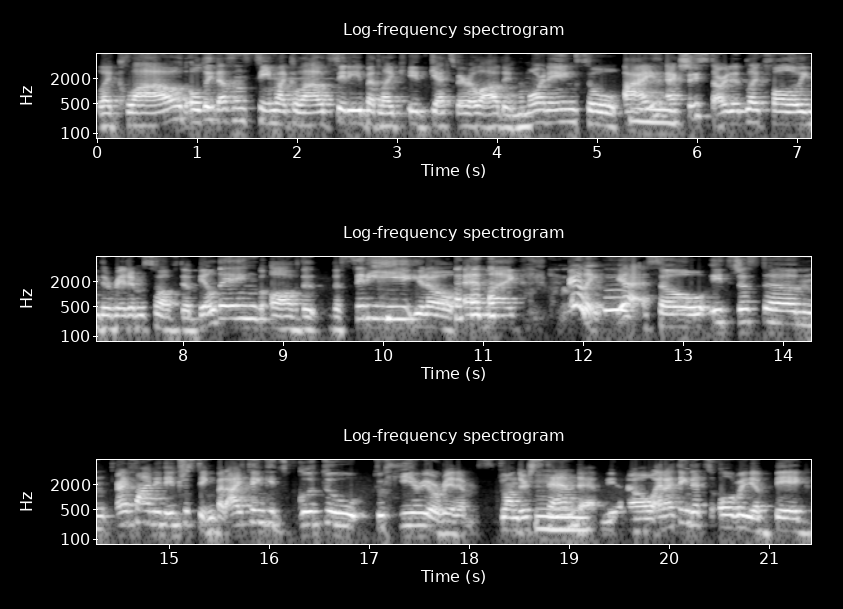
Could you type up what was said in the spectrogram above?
like loud although it doesn't seem like a loud city but like it gets very loud in the morning so mm. i actually started like following the rhythms of the building of the the city you know and like really yeah so it's just um i find it interesting but i think it's good to to hear your rhythms to understand mm. them you know and i think that's already a big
